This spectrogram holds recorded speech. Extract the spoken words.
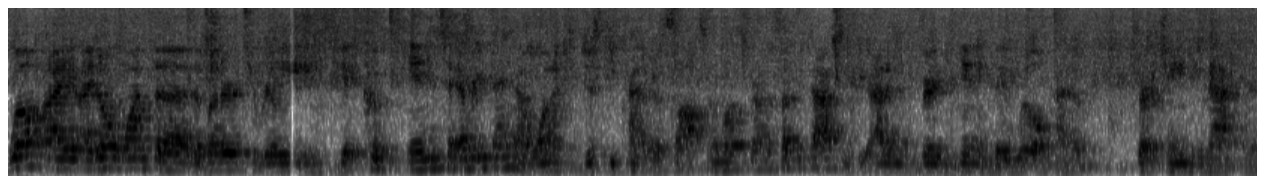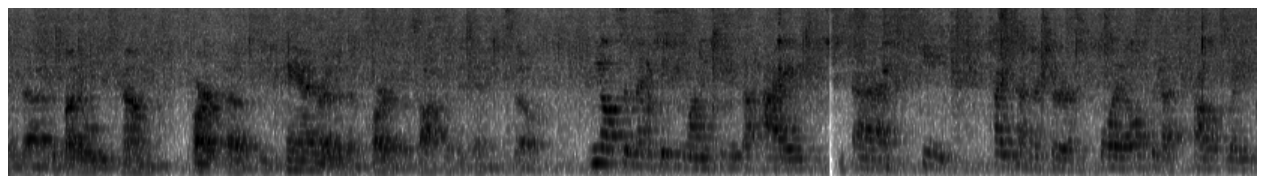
Well, I, I don't want the, the butter to really get cooked into everything. I want it to just be kind of a sauce almost around the succotash. And if you add it at the very beginning, they will kind of start changing that, and uh, the butter will become part of the pan rather than part of the sauce at the end. So And you also mentioned you wanted to use a high uh, heat, high temperature oil, so that's probably.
